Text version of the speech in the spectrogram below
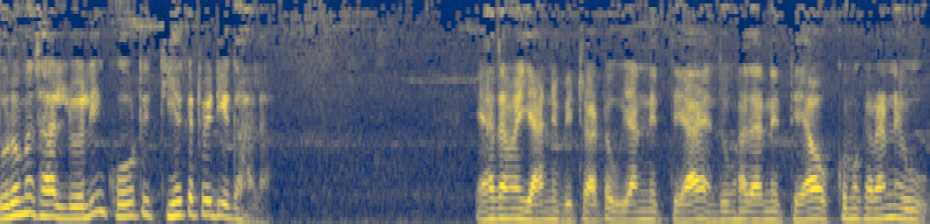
බුරුම සල්ලි වලින් කෝටි 30කට වැඩිය ගහලා. එයා තමයි යන්නේ පිටරට උයන්නෙත් එයා ඇඳුම් හදන්නෙත් එයා ඔක්කොම කරන්නේ ඌ.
